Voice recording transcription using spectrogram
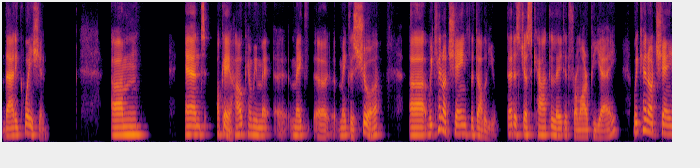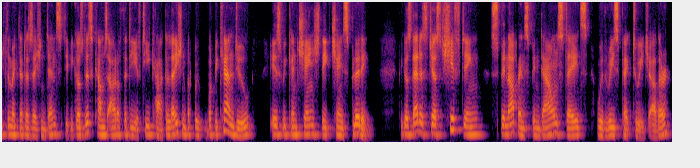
that equation. Um, and okay, how can we ma uh, make uh, make this sure? Uh, we cannot change the W. That is just calculated from RPA. We cannot change the magnetization density because this comes out of the DFT calculation. But we, what we can do is we can change the exchange splitting because that is just shifting spin up and spin down states with respect to each other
